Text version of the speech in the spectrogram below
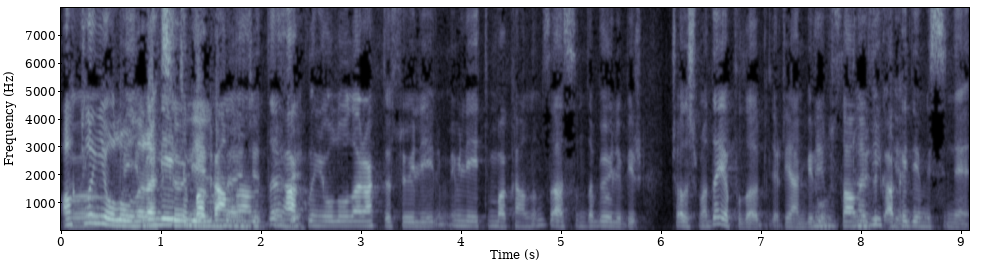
aklın Ee, yolu Milli olarak Eğitim söyleyelim Bakanlığı'nda bence, tabii. Aklın yolu olarak da söyleyelim. Milli Eğitim Bakanlığımız aslında böyle bir çalışmada yapılabilir. Yani bir Tabii, ulusal tabii müzik ki. akademisine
